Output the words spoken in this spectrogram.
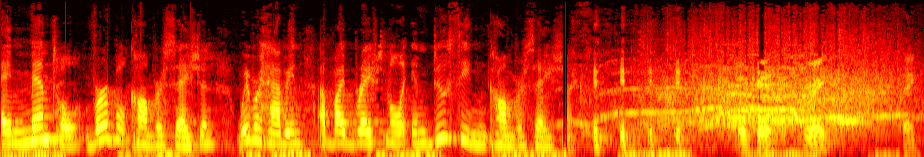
a mental verbal conversation we were having a vibrational inducing conversation Okay, great. Thank you.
